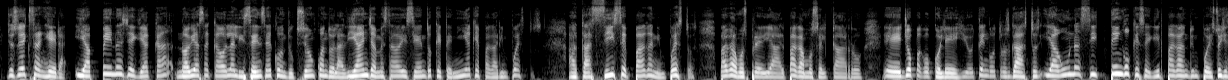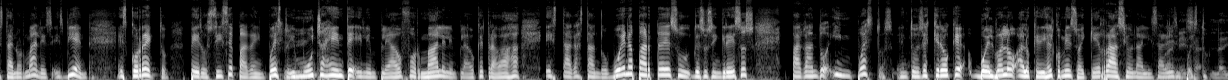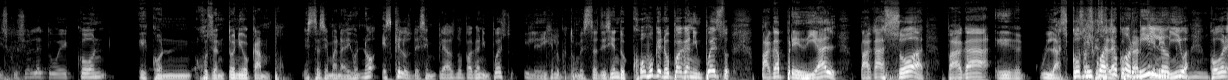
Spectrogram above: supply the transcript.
Yo soy extranjera y apenas llegué acá, no había sacado la licencia de conducción cuando la DIAN ya me estaba diciendo que tenía que pagar impuestos. Acá sí se pagan impuestos. Pagamos predial, pagamos el carro, eh, yo pago colegio, tengo otros gastos y aún así tengo que seguir pagando impuestos y está normal, es, bien, es correcto, pero sí se paga impuestos y mucha gente, el empleado formal, el empleado que trabaja, está gastando buena parte de su sus ingresos pagando impuestos. Entonces creo que vuelvo a lo, a lo que dije al comienzo, hay que racionalizar el impuesto. La discusión la tuve con, eh, con José Antonio Campo esta semana. Dijo, no, es que los desempleados no pagan impuestos. Y le dije lo que tú me estás diciendo. ¿Cómo que no pagan impuestos? Paga predial, paga SOAT, paga eh, las cosas que sale a comprar tienen IVA.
